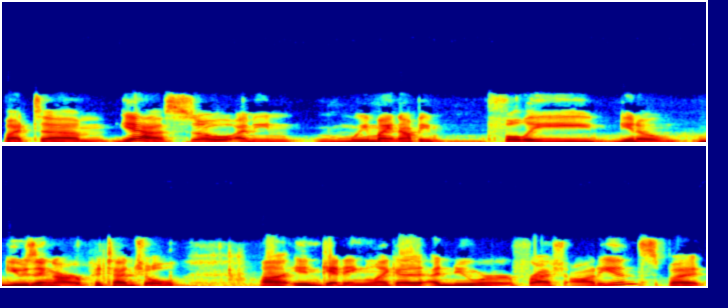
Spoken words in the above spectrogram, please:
but um, yeah, so I mean, we might not be fully, you know, using our potential uh, in getting like a, a newer, fresh audience, but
